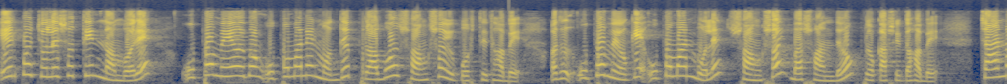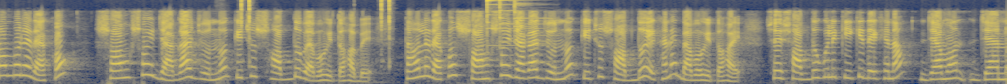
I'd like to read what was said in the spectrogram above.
এরপর চলে এসো তিন নম্বরে, উপমেয় এবং উপমানের মধ্যে প্রবল সংশয় উপস্থিত হবে। অর্থাৎ উপমেয়কে উপমান বলে সংশয় বা সন্দেহ প্রকাশিত হবে। চার নম্বরে দেখো সংশয় জাগার জন্য কিছু শব্দ ব্যবহৃত হবে। তাহলে দেখো, সংশয় জাগার জন্য কিছু শব্দ এখানে ব্যবহৃত হয়। সেই শব্দগুলি কি কি দেখে নাও? যেমন যেন,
